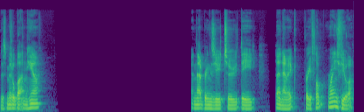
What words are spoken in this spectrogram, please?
this middle button here. And that brings you to the dynamic preflop range viewer.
